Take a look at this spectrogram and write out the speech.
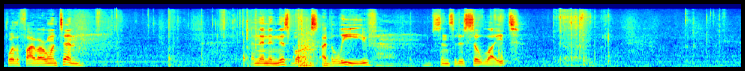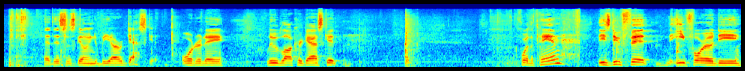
for the 5R110. And then in this box, I believe, since it is so light, that this is going to be our gasket. Ordered a lube locker gasket for the pan. These do fit the E4OD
